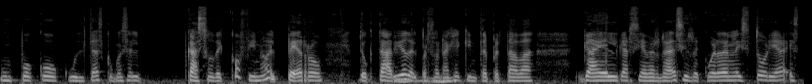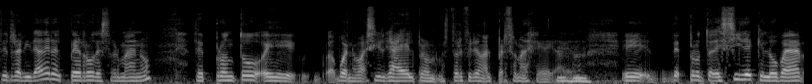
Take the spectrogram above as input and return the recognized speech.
un poco ocultas, como es el caso de Coffee, ¿no? El perro de Octavio, del personaje que interpretaba Gael García Bernal. Si recuerdan la historia, este en realidad era el perro de su hermano. De pronto, eh, bueno, va a decir Gael, pero no me estoy refiriendo al personaje de Gael, ¿no? Eh, de pronto decide que lo va,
